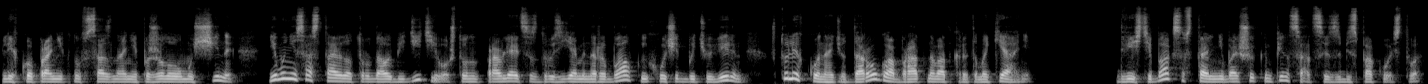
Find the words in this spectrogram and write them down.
Легко проникнув в сознание пожилого мужчины, ему не составило труда убедить его, что он отправляется с друзьями на рыбалку и хочет быть уверен, что легко найдет дорогу обратно в открытом океане. 200 баксов стали небольшой компенсацией за беспокойство.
